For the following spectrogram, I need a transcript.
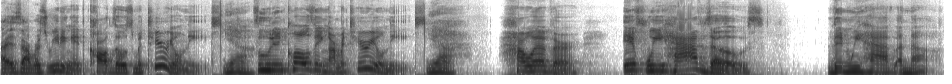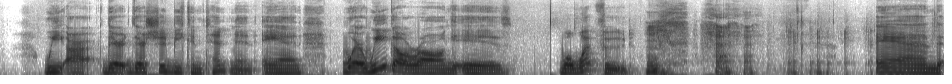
as i was reading it called those material needs Yeah. food and clothing are material needs Yeah. However, if we have those, then we have enough. We are there there should be contentment and where we go wrong is well what food? and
